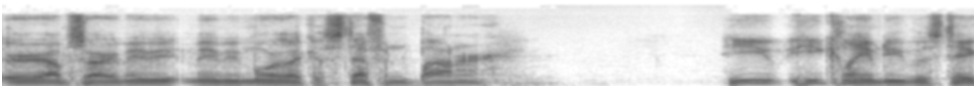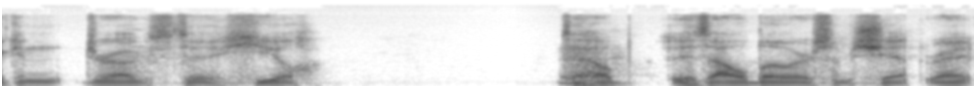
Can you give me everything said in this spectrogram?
or I'm sorry, maybe maybe more like a Stephan Bonnar. He he claimed he was taking drugs to heal, to help his elbow or some shit, right?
